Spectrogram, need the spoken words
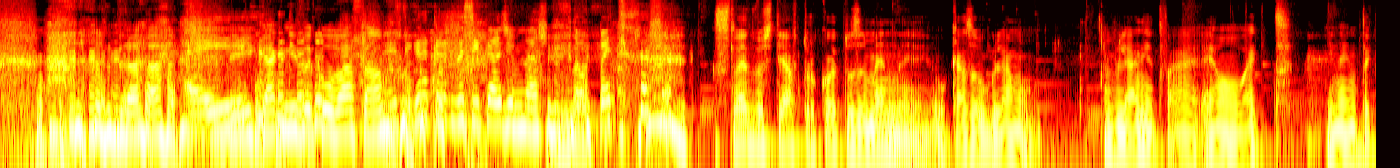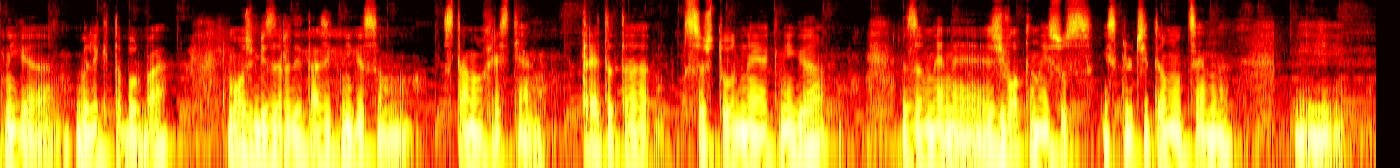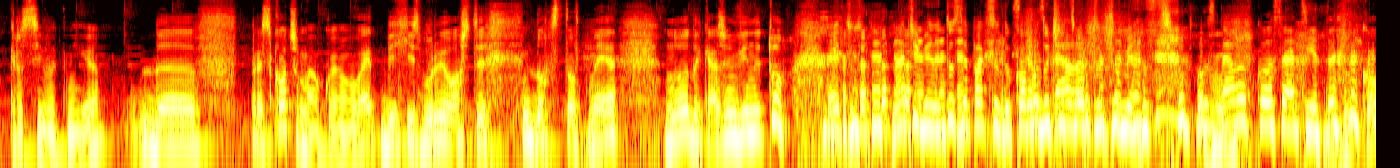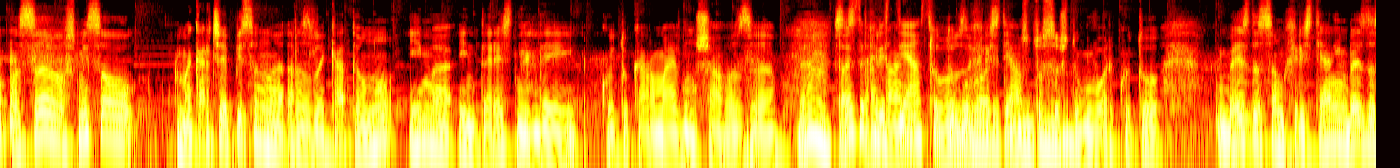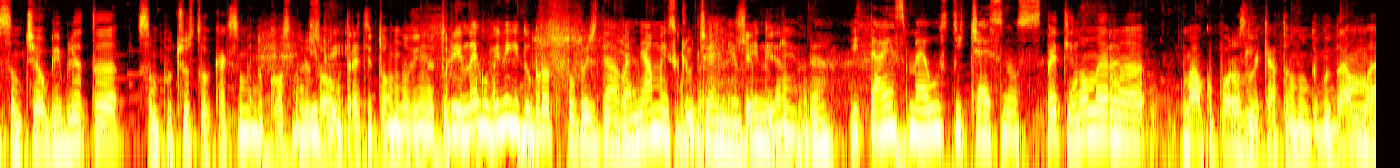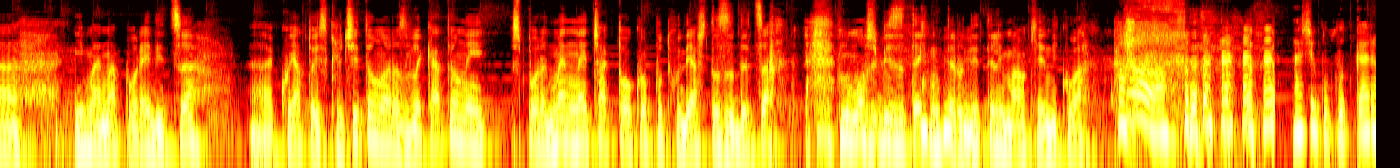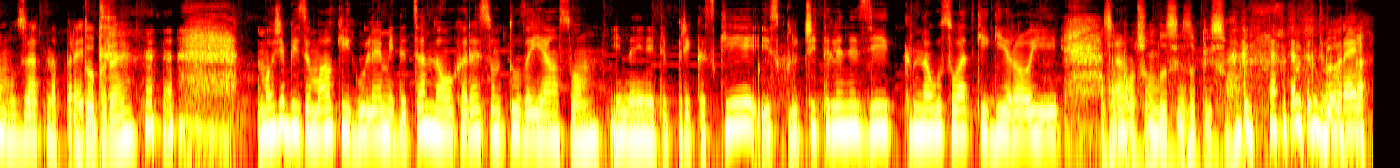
да. Ей, Ей, как ни закова сам. е, сега как да си кажем нашото топ 5? Следващия автор, който за мен е оказал голямо влияние, това е Елон Лайт и нейната книга Великата борба. Може би заради тази книга съм станал християнин. Третата също от нея книга за мен е Живота на Исус. Изключително ценна и красива книга. Да прескоча малко Елон Лайт, бих изборил още доста от нея, но да кажем Винето. Ето, значи винето все пак се докопа до Остава. четвъртото място. Остава в класацията. Докопа са в смисъл, макар че е писана развлекателно, има интересни идеи, които Карл Май внушава за Да, той за състраданието, християнството за говори. християнството да. също говори, които без да съм християнин, без да съм чел Библията, съм почувствал как са ме докоснали. И Особено при- трети том на винето. При него винаги доброто побеждава. Да. Няма изключение. Да, Винаги. да. И тая смелост и честност. Пети номер, малко по-развлекателно да го дам, има една поредица, която е изключително развлекателна и според мен не е чак толкова подходяща за деца, но може би за техните родители малкия Никола. Аз ще го подкарам отзад напред. Добре. може би за малки и големи деца много харесвам Туве Янсон и нейните приказки. Изключителен език, много сладки герои. Започвам да се записвам. Добре.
